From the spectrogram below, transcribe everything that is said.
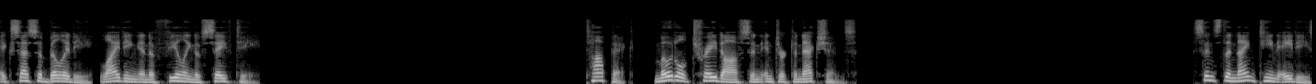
accessibility, lighting and a feeling of safety. Modal trade-offs and interconnections Since the 1980s,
